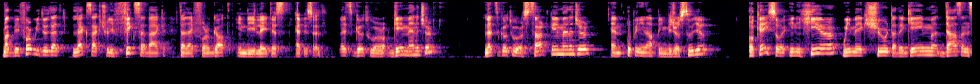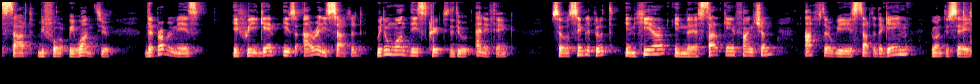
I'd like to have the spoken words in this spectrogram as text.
But before we do that, let's actually fix a bug that I forgot in the latest episode. Let's go to our game manager. Let's go to our start game manager and open it up in Visual Studio. Okay, so in here we make sure that the game doesn't start before we want to. The problem is, if the game is already started, we don't want this script to do anything. So simply put, in here, in the start game function, after we started the game, we want to say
